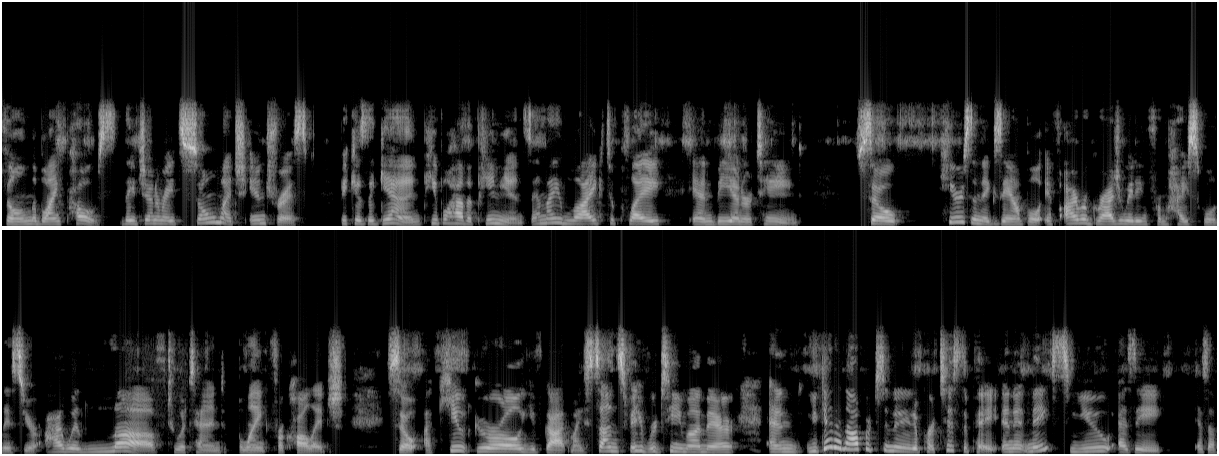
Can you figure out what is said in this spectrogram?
fill in the blank posts. They generate so much interest because again, people have opinions and they like to play and be entertained. So here's an example. If I were graduating from high school this year, I would love to attend blank for college. So, a cute girl, you've got my son's favorite team on there, and you get an opportunity to participate. And it makes you, as a as a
